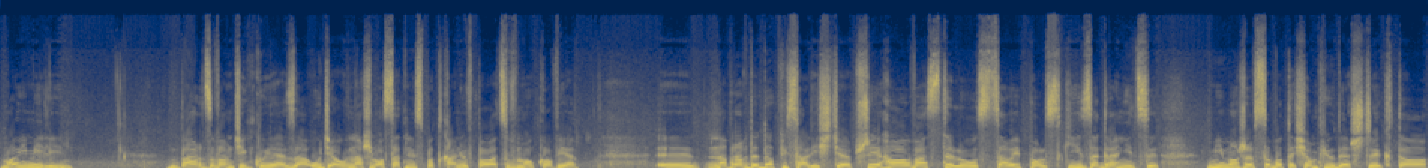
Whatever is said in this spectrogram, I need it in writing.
Moi mili, bardzo Wam dziękuję za udział w naszym ostatnim spotkaniu w Pałacu w Małkowie. Yy, Naprawdę dopisaliście, przyjechało Was tylu z całej Polski, z zagranicy. Mimo, że w sobotę siąpił deszczyk, to,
